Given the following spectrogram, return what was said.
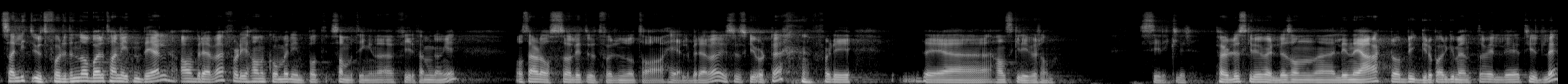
så er det litt utfordrende å bare ta en liten del av brevet, fordi han kommer inn på samme tingene fire-fem ganger. Og så er det også litt utfordrende å ta hele brevet, hvis du skulle gjort det. Fordi det, han skriver sånn sirkler. Paulus skriver veldig sånn eh, lineært og bygger opp argumentet veldig tydelig.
